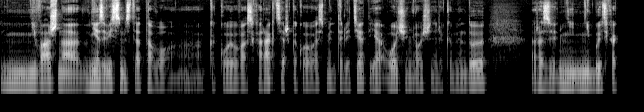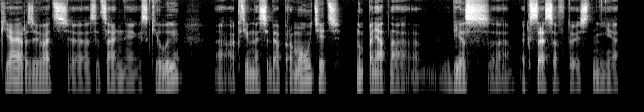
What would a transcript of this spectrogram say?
неважно, вне зависимости от того, э, какой у вас характер, какой у вас менталитет, я очень-очень рекомендую разви- не, не быть как я, развивать э, социальные скиллы, активно себя промоутить, ну, понятно, без эксцессов, то есть не,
